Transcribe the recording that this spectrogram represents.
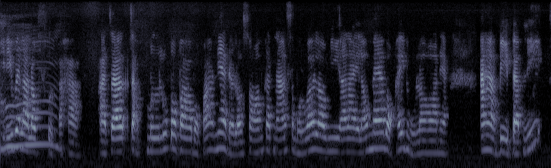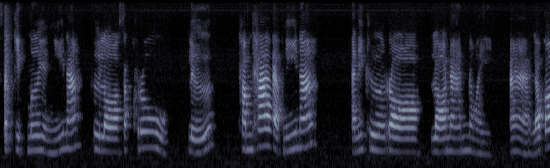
ทีนี้เวลาเราฝึกอะค่ะ อาจจะจับมือลูกเบาๆบอกว่าเนี่ยเดี๋ยวเราซ้อมกันนะ สมมติว่าเรามีอะไรแล้วแม่บอกให้หนูรอเนี่ย อ่า บีบแบบนี้สะกิดมืออย่างนี้นะ คือรอสักครู่ หรือทำท่าแบบนี้นะ อันนี้คือรอรอนานหน่อย อ่า แล้วก็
